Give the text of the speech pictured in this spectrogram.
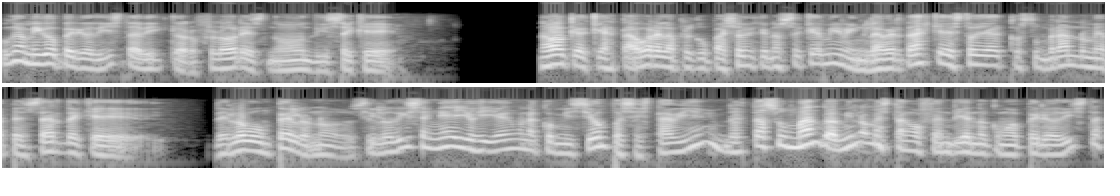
Un amigo periodista, Víctor Flores, ¿no? Dice que no, que, hasta ahora la preocupación es que no sé qué, miren, la verdad es que estoy acostumbrándome a pensar de que de lobo un pelo, ¿no? Si lo dicen ellos y en una comisión, pues está bien, no está sumando, a mí no me están ofendiendo como periodista,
